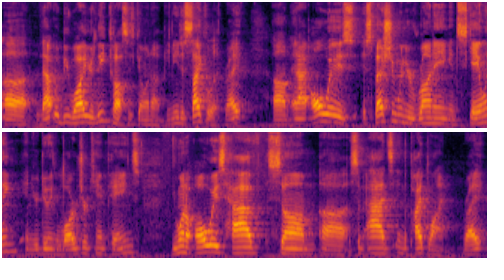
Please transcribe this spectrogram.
uh, that would be why your lead cost is going up. You need to cycle it, right? Um, and I always, especially when you're running and scaling and you're doing larger campaigns, you want to always have some uh, some ads in the pipeline, right?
